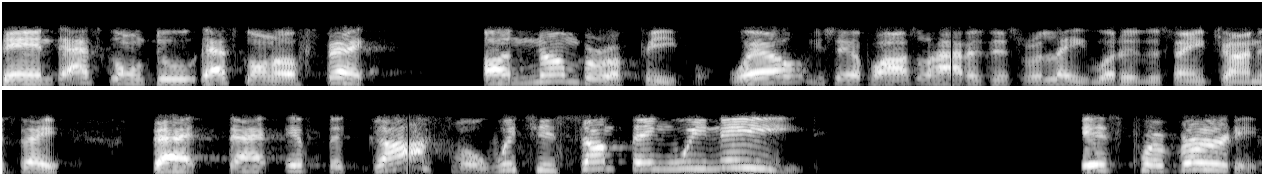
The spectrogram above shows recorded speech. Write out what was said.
then that's going to do that's going to affect a number of people. Well, you say, Apostle, how does this relate? What is the saint trying to say? That that if the gospel, which is something we need, is perverted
